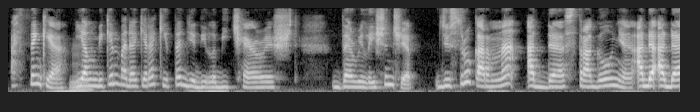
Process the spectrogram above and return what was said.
I think ya Hmm. yang bikin pada akhirnya kita jadi lebih cherished the relationship justru karena ada struggle-nya ada ada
